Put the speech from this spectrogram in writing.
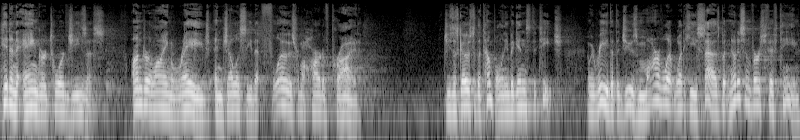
hidden anger toward Jesus, underlying rage and jealousy that flows from a heart of pride. Jesus goes to the temple and he begins to teach. And we read that the Jews marvel at what he says, but notice in verse 15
